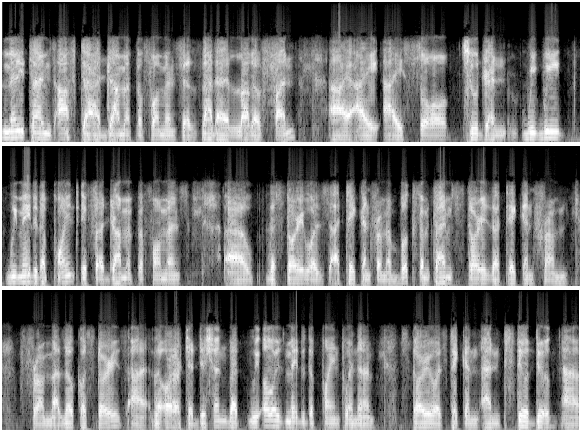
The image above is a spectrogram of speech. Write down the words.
many times after drama performances that are a lot of fun I, I, I saw children we, we we made it a point if a drama performance, uh, the story was uh, taken from a book. Sometimes stories are taken from from uh, local stories, uh, the oral tradition, but we always made the point when a story was taken, and still do, uh,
